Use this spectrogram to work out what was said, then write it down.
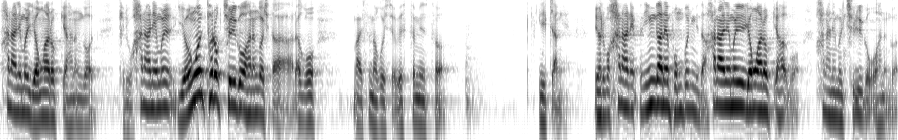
하나님을 영화롭게 하는 것 그리고 하나님을 영원토록 즐거워하는 것이다라고 말씀하고 있어요. 웨스트민스터 1장에. 여러분 하나님 인간의 본분입니다. 하나님을 영화롭게 하고 하나님을 즐거워하는 것.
